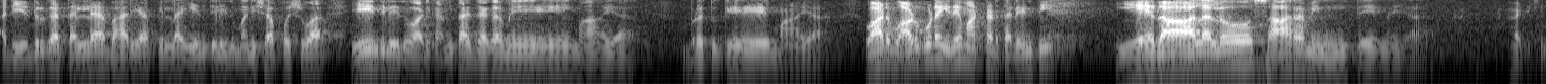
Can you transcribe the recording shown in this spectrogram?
అది ఎదురుగా తల్లి భార్య పిల్ల ఏం తెలియదు మనిషా పశువా ఏం తెలియదు వాడికి అంతా జగమే మాయ బ్రతుకే మాయ. వాడు వాడు కూడా ఇదే మాట్లాడతాడు ఏంటి? ఏదాలలో సారమింతేనయ్యా వాడికి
